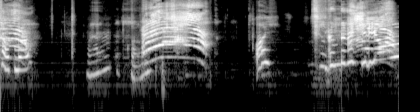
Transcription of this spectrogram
tatlı. Ay. Çılgın bebek geliyor.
